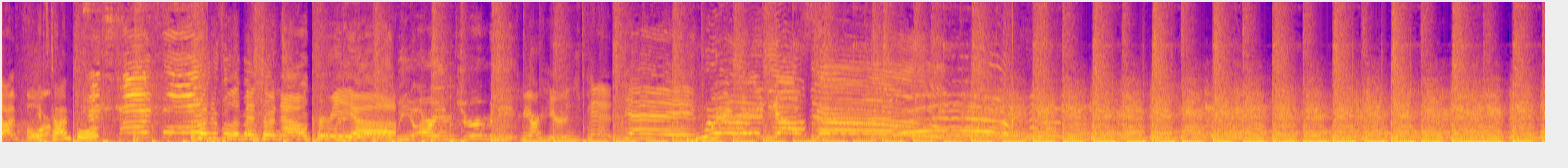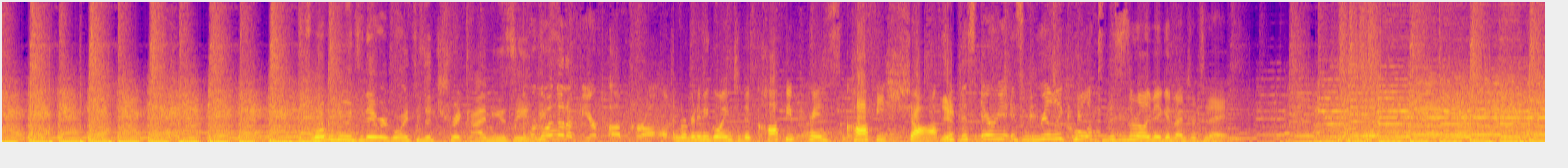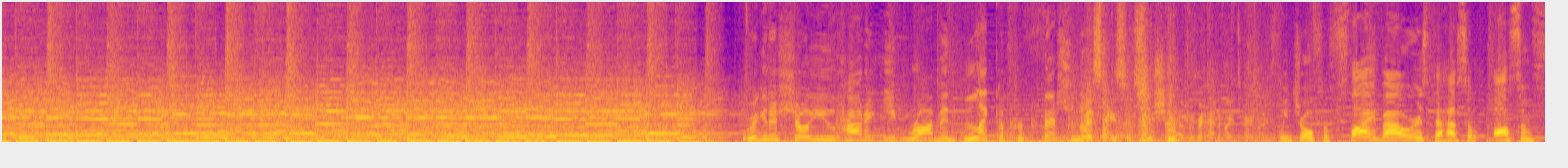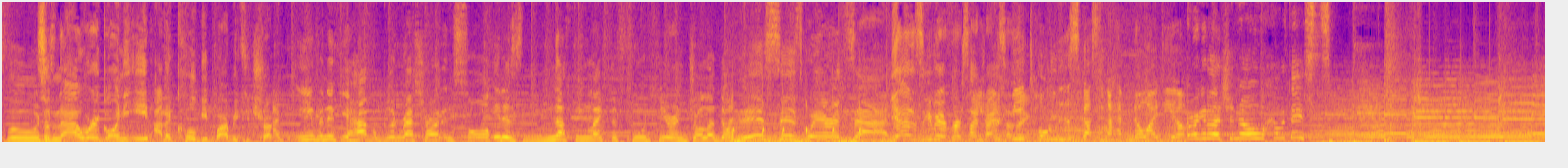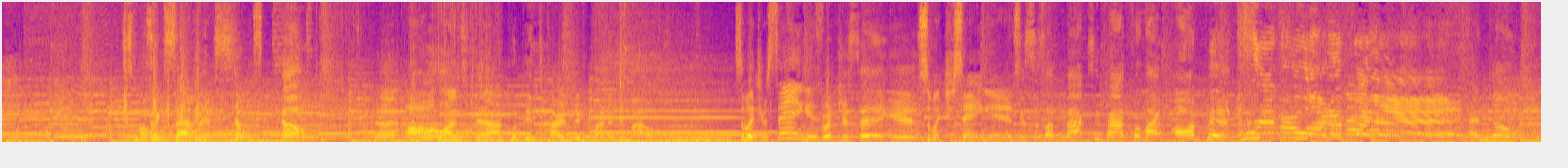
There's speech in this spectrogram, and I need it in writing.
time for. It's time for. It's time for Wonderful Adventure Now, Korea. We are in Germany. We are here in Japan. Yay! We're in Yosel! So what we're doing today, we're going to the Trick Eye Museum. We're going on a beer pub crawl. And we're going to be going to the Coffee Prince coffee shop. Yeah. This area is really cool. So this is a really big adventure today. We're gonna show you how to eat ramen like a professional. Best piece of sushi I've ever had in my entire life. We drove for five hours to have some awesome food. So now we're going to eat at a Kogi barbecue truck. Even if you have a good restaurant in Seoul, it is nothing like the food here in Jeollado. This is where it's at. Yeah, this is gonna be our first time trying something. It trying could be totally disgusting. I have no idea. And We're gonna let you know how it tastes. smells like sadness. Don't. Go. Uh, all at once, down. Put the entire dick around in your mouth. So what you're saying is. What you're saying is, So what you're saying is. this is a maxi pad for my armpits. River watermelon! And go.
